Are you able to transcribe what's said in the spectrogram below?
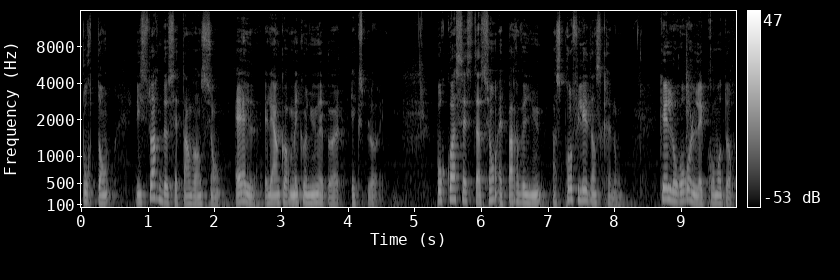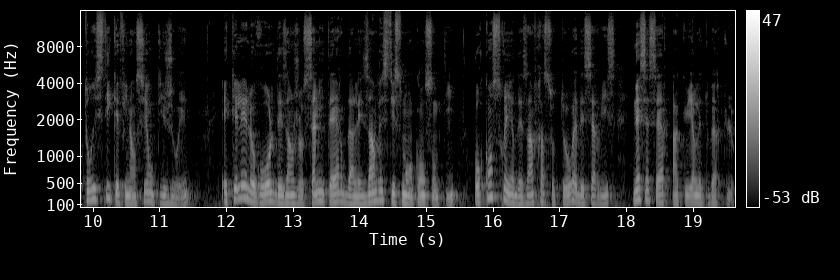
Pourtant, l'histoire de cette invention, elle, elle est encore méconnue et peu explorée. Pourquoi cette station est parvenue à se profiler dans ce créneau? Quel rôle les promoteurs touristiques et financiers ont-ils joué? Et quel est le rôle des enjeux sanitaires dans les investissements consentis pour construire des infrastructures et des services nécessaires à accueillir les tuberculeux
